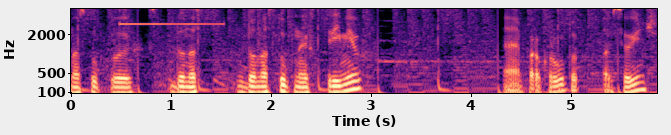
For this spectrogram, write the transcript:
Наступних, до, нас, до наступних стрімів, е, прокруток та все інше.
